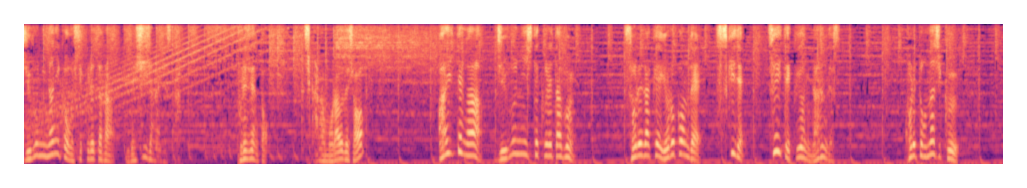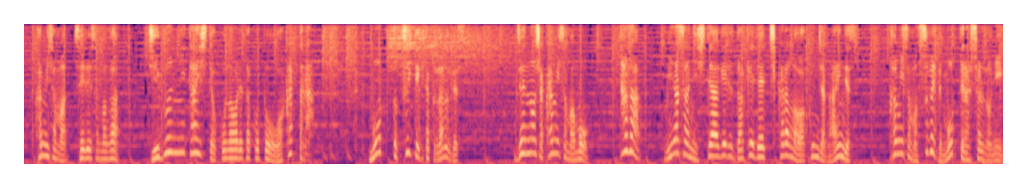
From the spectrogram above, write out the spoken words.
自分に何かをしてくれたら嬉しいじゃないですか。プレゼント。力もらうでしょ？相手が自分にしてくれた分、それだけ喜んで好きでついていくようになるんです。これと同じく、神様、精霊様が自分に対して行われたことを分かったら、もっとついていきたくなるんです。全能者神様も、ただ皆さんにしてあげるだけで力が湧くんじゃないんです。神様すべて持ってらっしゃるのに、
